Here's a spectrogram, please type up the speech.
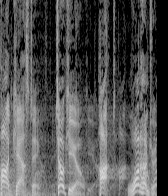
PODCASTING TOKYO HOT 100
